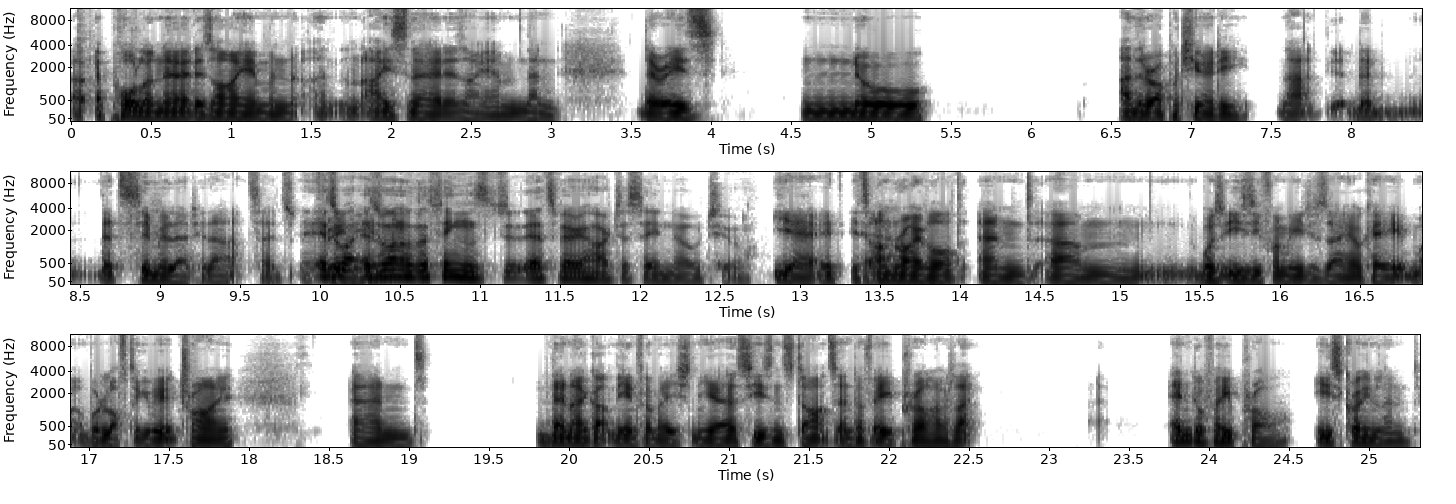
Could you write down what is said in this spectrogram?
a, a polar nerd as I am and an ice nerd as I am, then there is no other opportunity that, that that's similar to that. So it's, It's, one, it's one of the things that's very hard to say no to. yeah, it, it's Yeah. unrivaled and um, was easy for me to say, okay, I would love to give it a try. And then I got the information, yeah, season starts end of April. I was like, end of April, East Greenland.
